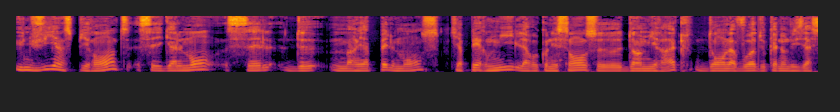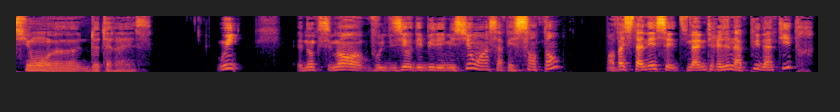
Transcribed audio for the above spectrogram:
Une vie inspirante, c'est également celle de Maria Pellemans, qui a permis la reconnaissance euh, d'un miracle dans la voie de canonisation euh, de Thérèse. Oui, et donc, vous le disiez au début de l'émission, hein, ça fait 100 ans. En fait, cette année, c'est Thérèse n'a plus d'un titre.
